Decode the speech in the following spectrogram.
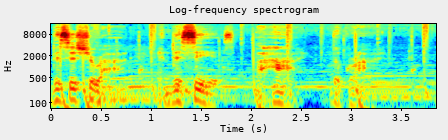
this is Sherrod, and this is Behind the Grind.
